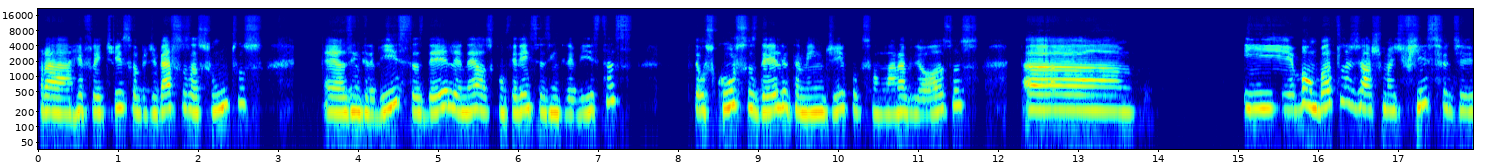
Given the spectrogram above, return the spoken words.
para refletir sobre diversos assuntos é, as entrevistas dele, né, as conferências e entrevistas, os cursos dele também indico, que são maravilhosos. Uh, e, bom, Butler já acho mais difícil de.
